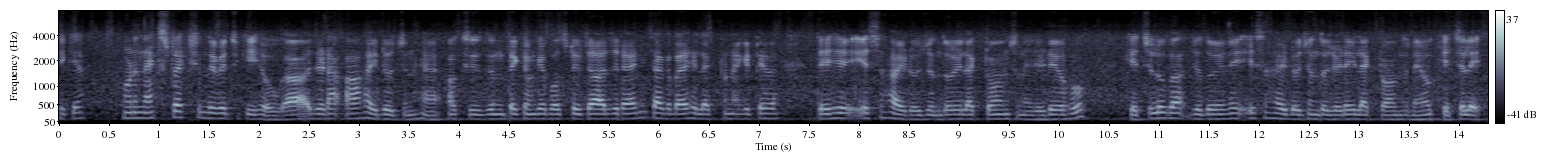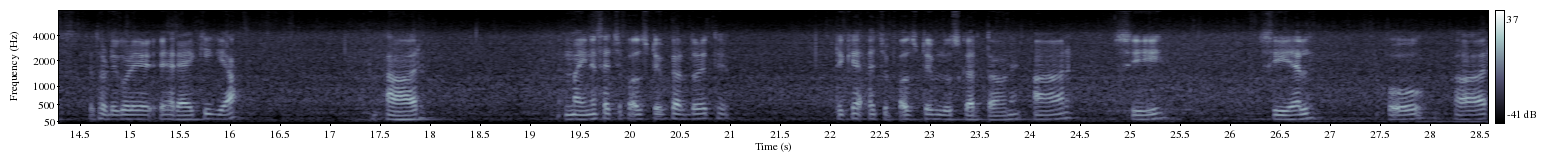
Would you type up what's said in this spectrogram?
ਠੀਕ ਹੈ? ਹੁਣ ਨੈਕਸਟ ਐਕਸ਼ਨ ਦੇ ਵਿੱਚ ਕੀ ਹੋਊਗਾ? ਜਿਹੜਾ ਆ ਹਾਈਡਰੋਜਨ ਹੈ ਆਕਸੀਜਨ ਤੇ ਕਿਉਂਕਿ ਪੋਜ਼ਿਟਿਵ ਚਾਰਜ ਰਹਿ ਨਹੀਂ ਸਕਦਾ, ਇਹ ਇਲੈਕਟ੍ਰੋਨੈਗੇਟਿਵ ਹੈ, ਤੇ ਇਹ ਇਸ ਹਾਈਡਰੋਜਨ ਤੋਂ ਇਲੈਕਟ੍ਰੋਨਸ ਨੇ ਜਿਹੜੇ ਉਹ ਖਿੱਚ ਲੂਗਾ। ਜਦੋਂ ਇਹਨੇ ਇਸ ਹਾਈਡਰੋਜਨ ਤੋਂ ਜਿਹੜੇ ਇਲੈਕਟ੍ਰੋਨਸ ਨੇ ਉਹ ਖਿੱਚ ਲਏ, ਤੇ ਤੁਹਾਡੇ ਕੋਲ ਇਹ ਰਹਿ ਕੀ ਗਿਆ? ਆਰ ਮਾਈਨਸ H ਪੋਜ਼ਿਟਿਵ ਕਰ ਦੋ ਇੱਥੇ। ਠੀਕ ਹੈ, H ਪੋਜ਼ਿਟਿਵ ਲੂਜ਼ ਕਰਤਾ ਉਹਨੇ। R, C, Cl, O, R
